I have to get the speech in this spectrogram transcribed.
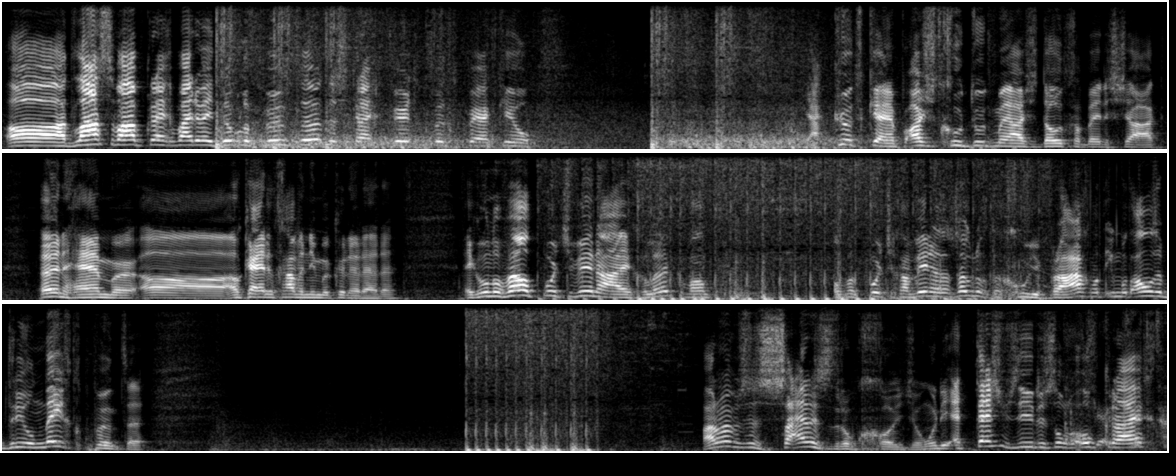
Ah, het laatste wapen krijg je bij de way dubbele punten. Dus je krijgt 40 punten per kill. Ja, kutcamp. Als je het goed doet, maar ja, als je doodgaat bij de Sjaak. Een hammer. Uh, Oké, dat gaan we niet meer kunnen redden. Ik wil nog wel het potje winnen eigenlijk. Want of we het potje gaan winnen, dat is ook nog een goede vraag. Want iemand anders heeft 390 punten. Waarom hebben ze een silencer erop gegooid, jongen? Die attachments die je er soms op krijgt,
